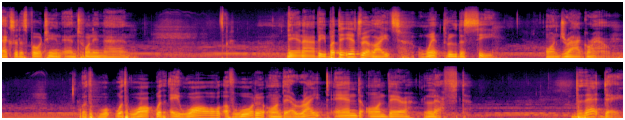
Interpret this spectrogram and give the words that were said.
Exodus 14 and 29 the NIV. But the Israelites went through the sea on dry ground. With, with, wall, with a wall of water on their right and on their left. That day,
